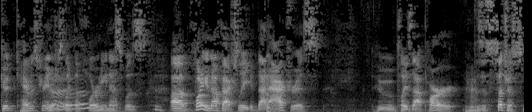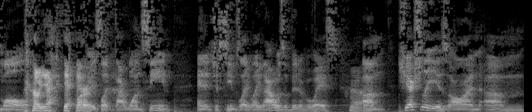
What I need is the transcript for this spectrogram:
good chemistry and Yeah, just like the flirtiness was. Uh, funny enough, actually, that actress who plays that part because it's such a small oh yeah, yeah, part. yeah. It's like that one scene, and it just seems like like that was a bit of a waste. Yeah. Um, she actually is on um,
